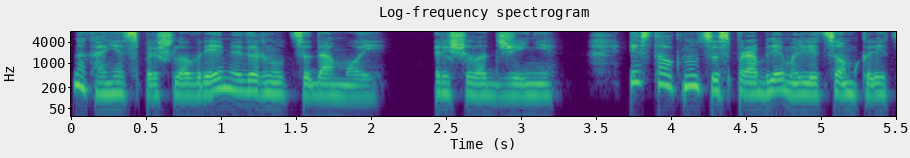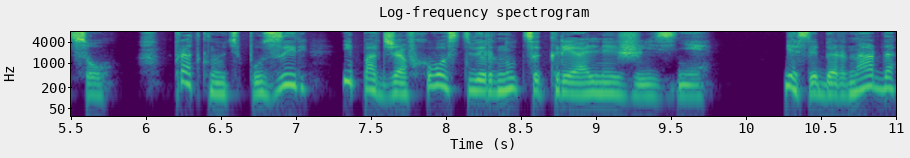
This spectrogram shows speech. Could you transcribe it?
Наконец пришло время вернуться домой, решила Джинни, и столкнуться с проблемой лицом к лицу, проткнуть пузырь и, поджав хвост, вернуться к реальной жизни. Если Бернардо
